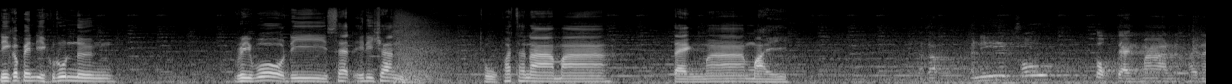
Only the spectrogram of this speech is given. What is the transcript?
นี่ก็เป็นอีกรุ่นหนึ่ง Revo DZ Edition ถูกพัฒนามาแต่งมาใหม่ นะครับ อันนี้เขาตกแต่งมาภายใน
